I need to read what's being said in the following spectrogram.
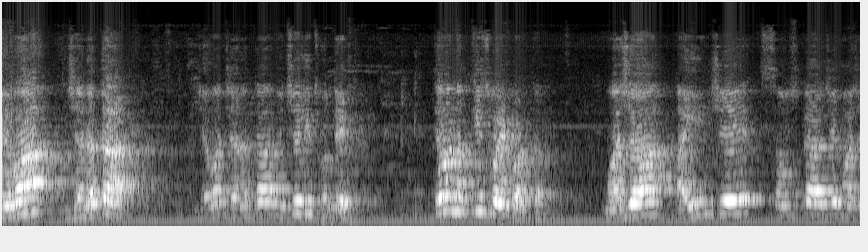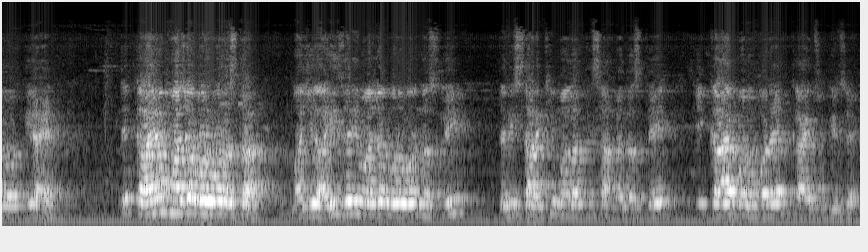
जेव्हा जनता जेव्हा जनता विचलित होते तेव्हा नक्कीच वाईट वाटतं. माझ्या आईंचे संस्कार जे माझ्यावरती आहेत ते कायम माझ्या बरोबर असतात. माझी आई जरी माझ्या बरोबर नसली तरी सारखी मला ती सांगत असते की काय बरोबर आहे काय चुकीचं आहे.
